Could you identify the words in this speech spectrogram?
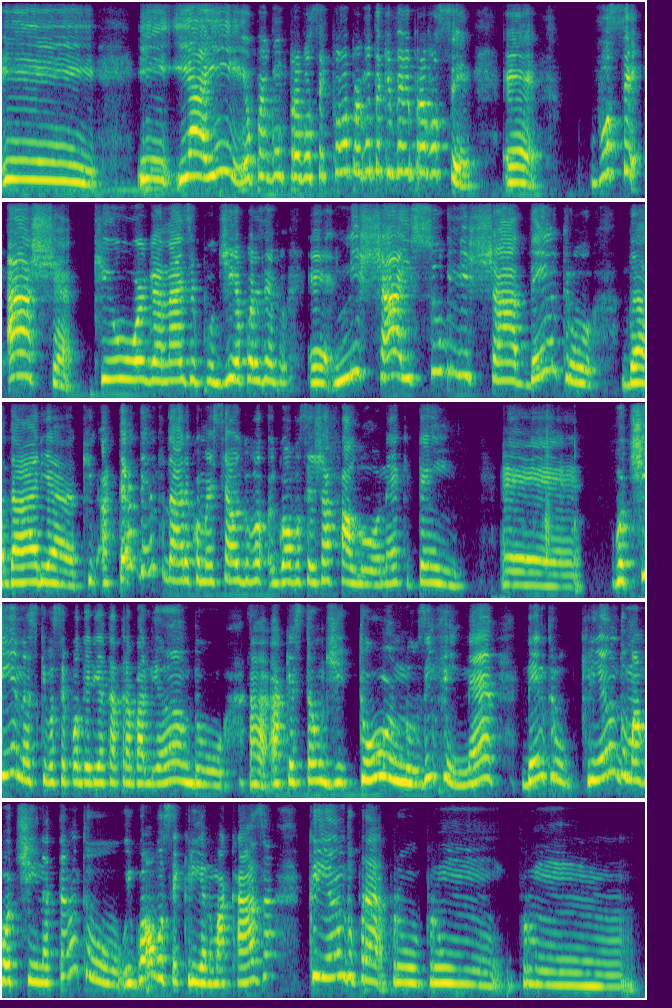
E, e, e aí eu pergunto para você, que foi uma pergunta que veio para você. É, você acha que o organizer podia, por exemplo, é, nichar e subnichar dentro da, da, área, que, até dentro da área comercial, igual, igual você já falou, né? Que tem é, rotinas que você poderia estar trabalhando, a, a, questão de turnos, enfim, né? Dentro, criando uma rotina, tanto igual você cria numa casa, criando para um, um,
